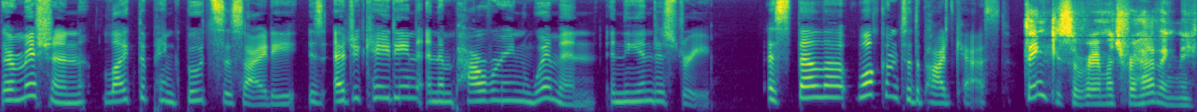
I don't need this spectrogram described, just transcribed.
Their mission, like the Pink Boots Society, is educating and empowering women in the industry. Estela, welcome to the podcast. Thank you so very much for having me.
